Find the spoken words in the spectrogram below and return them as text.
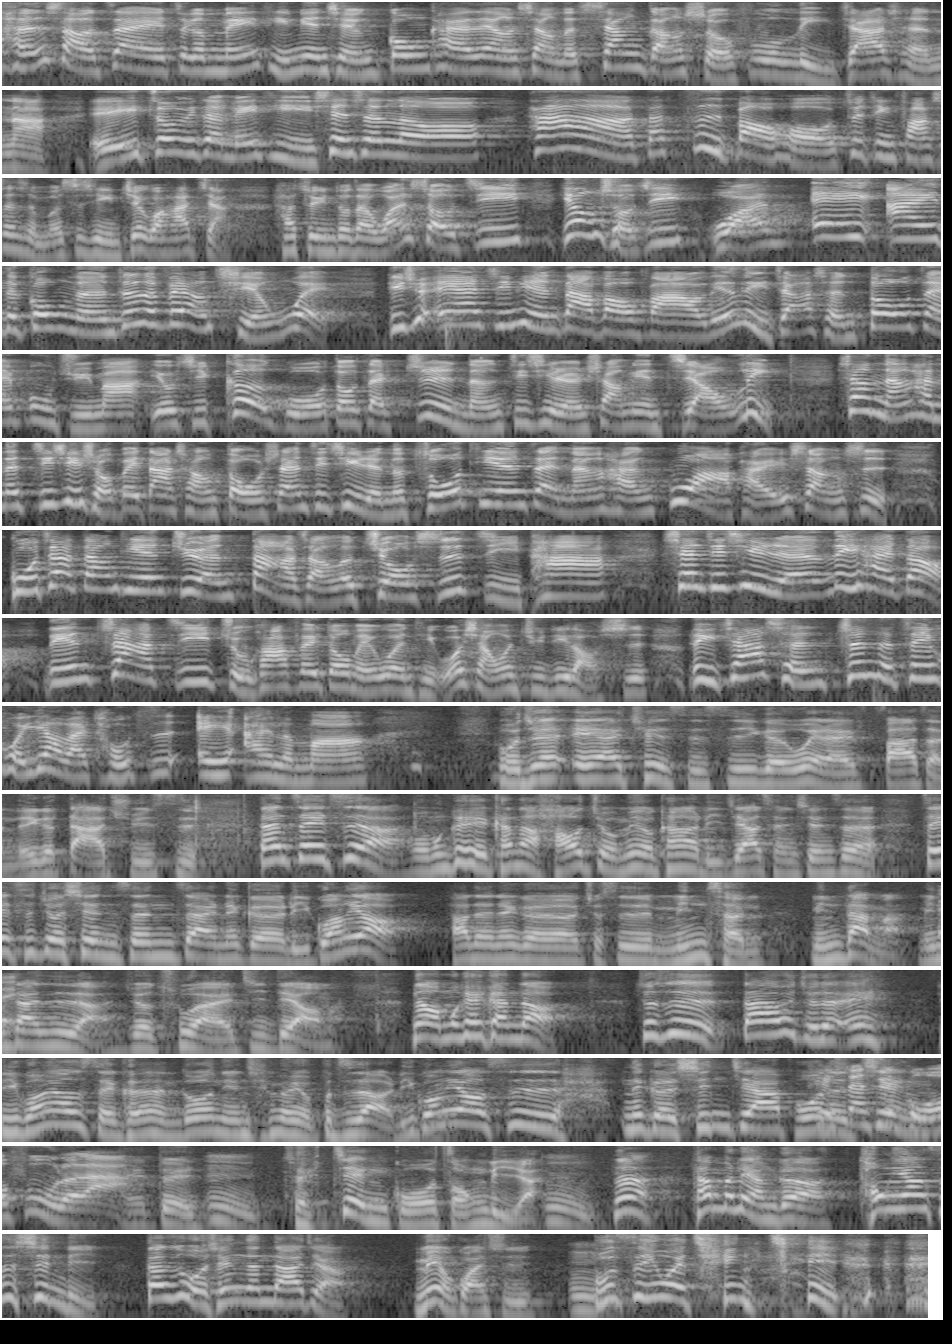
很少在这个媒体面前公开亮相的香港首富李嘉诚呐，哎，终于在媒体现身了哦。他啊，他自曝吼，最近发生什么事情？结果他讲，他最近都在玩手机，用手机玩 AI 的功能，真的非常前卫。的确，AI 晶片大爆发哦，连李嘉诚都在布局吗？尤其各国都在智能机器人上面角力。像南韩的机器手背大厂斗山机器人呢，昨天在南韩挂牌上市，股价当天居然大涨了九十几趴。现在机器人厉害到连炸鸡煮咖啡都没问题。我想问 GD 老师，李嘉诚真的这一回要来投资 AI 了吗？我觉得 AI 确实是一个未来发展的一个大趋势。但这一次啊，我们可以看到好久没有看到李嘉诚先生了，这一次就现身在那个李光耀。他的那个就是名臣名旦嘛，名旦日啊，就出来祭吊嘛。那我们可以看到，就是大家会觉得，哎，李光耀是谁？可能很多年轻朋友不知道，李光耀是那个新加坡的建国父了啦。哎，对，嗯，对，建国总理啊。嗯，那他们两个同样是姓李，但是我先跟大家讲。没有关系，不是因为亲戚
